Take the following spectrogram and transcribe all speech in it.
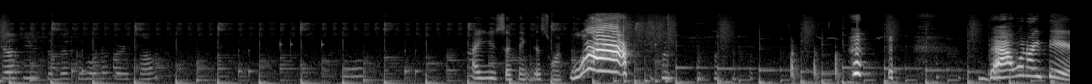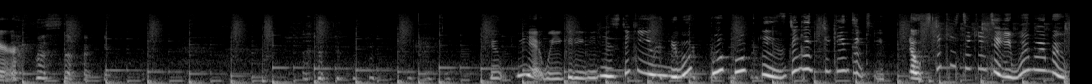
Just use the big kahuna for your thumb. I used, I think, this one. That one right there. Sorry. Do, do that you can eat it sticky. Boop, boop, boop. Sticky, sticky, sticky. No, sticky, sticky, sticky. Boo, boo, boo.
